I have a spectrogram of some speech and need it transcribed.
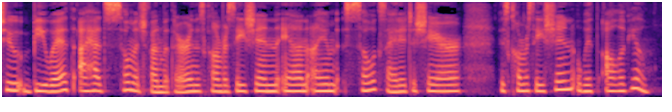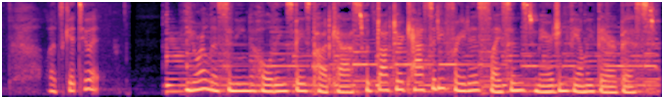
to be with. I had so much fun with her in this conversation, and I am so excited to share this conversation with all of you. Let's get to it. You're listening to Holding Space Podcast with Dr. Cassidy Freitas, licensed marriage and family therapist.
